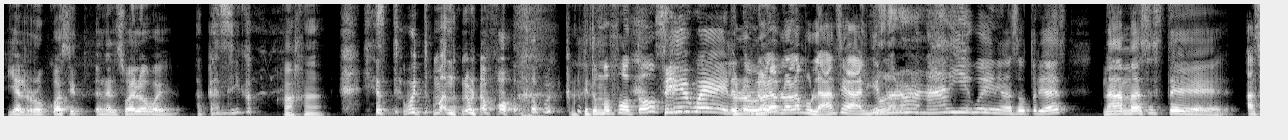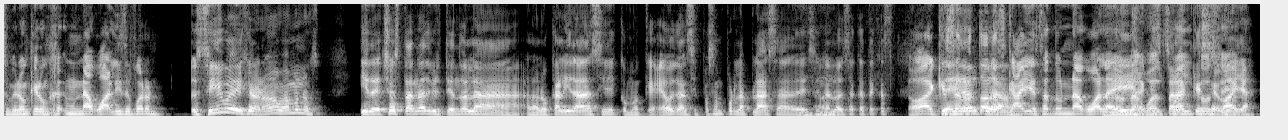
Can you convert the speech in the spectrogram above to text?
y el ruco así en el suelo, güey. Acá sí. güey. Ajá. Y este güey tomándole una foto, güey. ¿Le tomó foto? Sí, güey. Pero no, tomó no le habló a la ambulancia a alguien. No le hablaron a nadie, güey, ni a las autoridades. Nada más, este... Asumieron que era un, un nahual y se fueron. Sí, güey, dijeron, no, vámonos. Y de hecho están advirtiendo a la, a la localidad así de como que, oigan, si pasan por la plaza de Sinaloa y Zacatecas, No, hay que cerrar todas las cuidado. calles, anda un nahual Anda un ahí. hay nahual que esperar que suelto, se sí. vaya.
